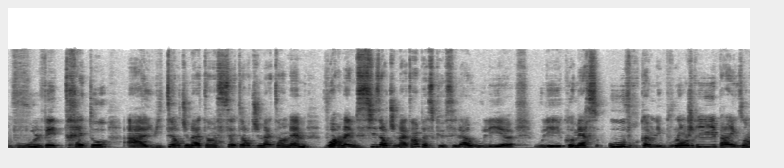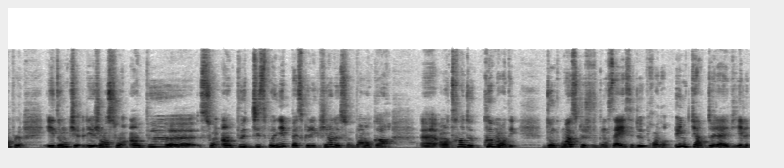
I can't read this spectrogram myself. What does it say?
vous vous levez très tôt, à 8h du matin, 7h du matin même, voire même 6h du matin, parce que c'est là où les, euh, où les commerces ouvrent, comme les boulangeries par exemple, et donc les gens sont un peu, euh, sont un peu disponibles parce que les clients ne sont pas encore euh, en train de commander. Donc moi ce que je vous conseille c'est de prendre une carte de la ville,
